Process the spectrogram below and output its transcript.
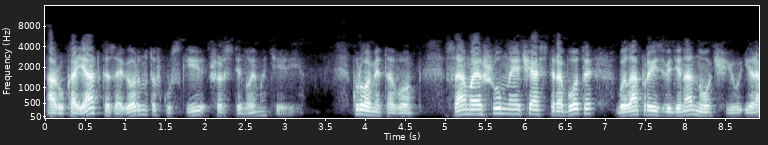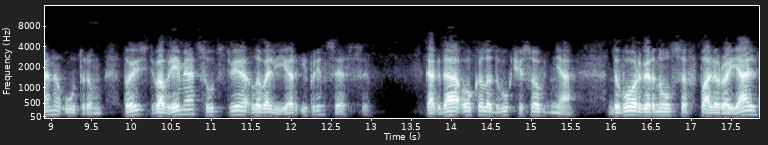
а рукоятка завернута в куски шерстяной материи. Кроме того, самая шумная часть работы была произведена ночью и рано утром, то есть во время отсутствия лавальер и принцессы. Когда около двух часов дня двор вернулся в Пале-Рояль,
